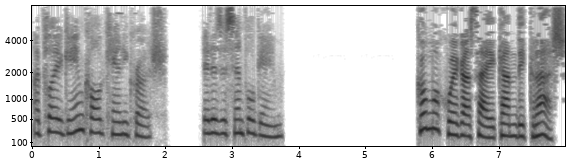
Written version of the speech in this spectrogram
I play a game called Candy Crush. It is a simple game. ¿Cómo juegas a E Candy Crush?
